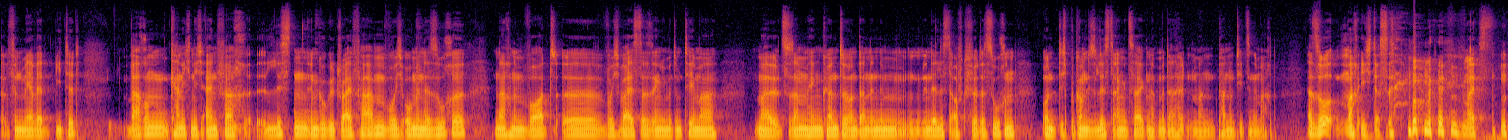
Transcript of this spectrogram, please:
äh, für einen Mehrwert bietet, warum kann ich nicht einfach Listen in Google Drive haben, wo ich oben in der Suche nach einem Wort, äh, wo ich weiß, dass es irgendwie mit dem Thema mal zusammenhängen könnte und dann in, dem, in der Liste aufgeführt ist, suchen und ich bekomme diese Liste angezeigt und habe mir da halt mal ein paar Notizen gemacht. Also so mache ich das im Moment meistens.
